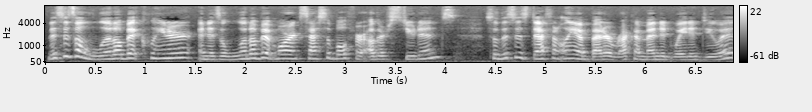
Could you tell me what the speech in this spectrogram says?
This is a little bit cleaner and is a little bit more accessible for other students. So this is definitely a better recommended way to do it.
